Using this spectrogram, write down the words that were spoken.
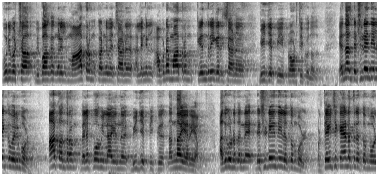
ഭൂരിപക്ഷ വിഭാഗങ്ങളിൽ മാത്രം കണ്ണുവെച്ചാണ് അല്ലെങ്കിൽ അവിടെ മാത്രം കേന്ദ്രീകരിച്ചാണ് ബി ജെ പി പ്രവർത്തിക്കുന്നത്. എന്നാൽ ദക്ഷിണേന്ത്യയിലേക്ക് വരുമ്പോൾ ആ തന്ത്രം വിലപ്പോവില്ല എന്ന് ബി ജെ പിക്ക് നന്നായി അറിയാം. അതുകൊണ്ട് തന്നെ ദക്ഷിണേന്ത്യയിലെത്തുമ്പോൾ പ്രത്യേകിച്ച് കേരളത്തിലെത്തുമ്പോൾ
